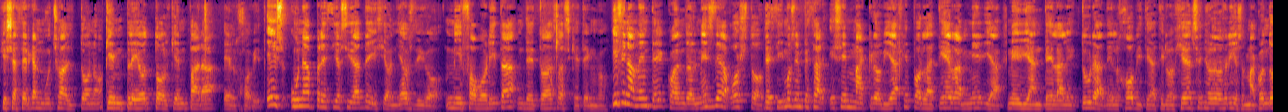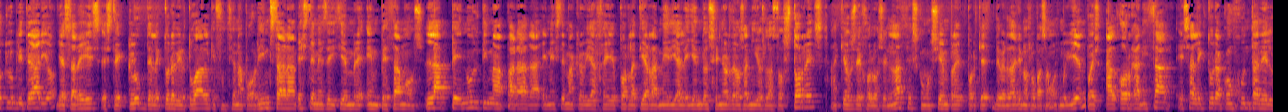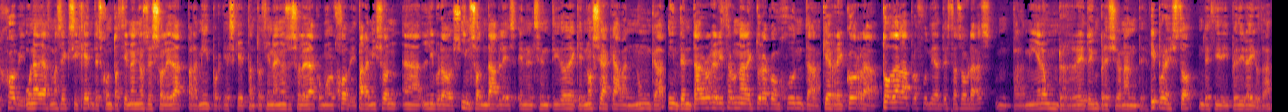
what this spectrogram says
que se acercan mucho al tono que empleó Tolkien para El Hobbit. Es una preciosidad de edición, ya os digo, mi favorita de todas las que tengo. Y finalmente, cuando el mes de agosto decidimos empezar ese macro viaje por la Tierra Media mediante la lectura del Hobbit y la trilogía del Señor de los Anillos, el Macondo Club Literario, ya sabéis, este club de lectura virtual que funciona por Instagram, este mes de diciembre empezamos la penúltima parada en este macro viaje por la Tierra Media leyendo El Señor de los Anillos, las dos torres. Aquí os dejo los enlaces, como siempre, porque de verdad que nos lo pasamos muy bien. Pues al organizar esa lectura conjunta del Hobbit, una de las más exigentes junto a 100 años de soledad para mí, porque es que tanto 100 años de soledad como el Hobbit, para mí son eh, libros insondables en el sentido de que no se acaban nunca. Intentar organizar una lectura conjunta que recorra toda la profundidad de estas obras, mm, para mí era un reto impresionante. Y por esto decidí pedir ayuda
